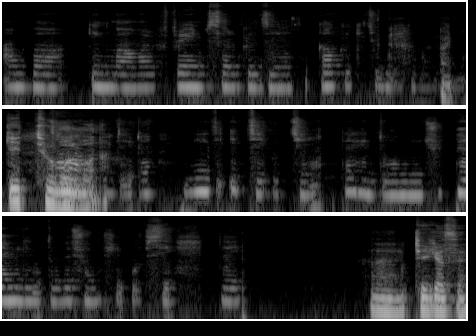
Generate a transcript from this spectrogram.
আব্বা কিংবা আমার ফ্রেন্ড সার্কেল যে আছে কাউকে কিছু বলতে না পারবেন না। কিচ্ছু বলব না। কিন্তু এটা নিজে ইচ্ছে করছি না। দেখেন তো আমি ফ্যামিলিগতভাবে সমস্যায় পড়ছি তাই হ্যাঁ ঠিক আছে।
